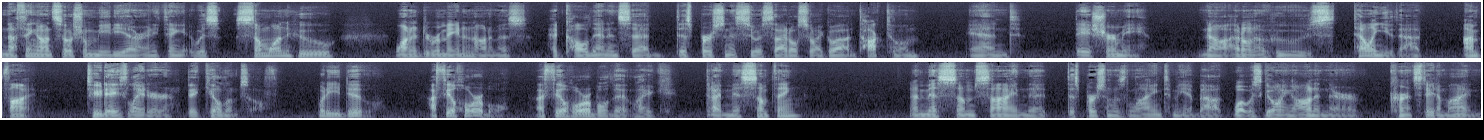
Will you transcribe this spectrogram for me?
Nothing on social media or anything. It was someone who wanted to remain anonymous, had called in and said, This person is suicidal. So I go out and talk to them, and they assure me, No, I don't know who's telling you that. I'm fine. Two days later, they killed himself. What do you do? I feel horrible. I feel horrible that, like, did I miss something? I miss some sign that this person was lying to me about what was going on in their current state of mind.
